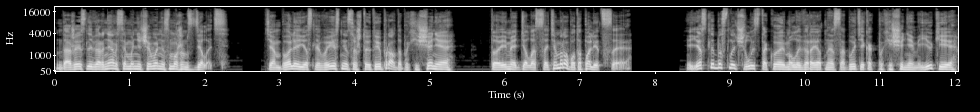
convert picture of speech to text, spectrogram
Даже если вернемся, мы ничего не сможем сделать. Тем более, если выяснится, что это и правда похищение, то иметь дело с этим работа полиции. Если бы случилось такое маловероятное событие, как похищение Миюки,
